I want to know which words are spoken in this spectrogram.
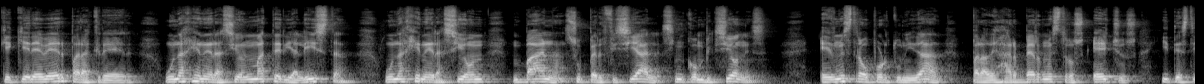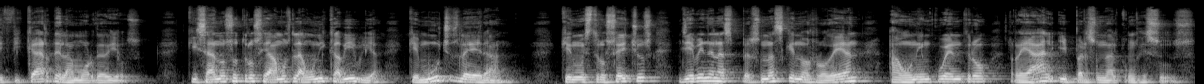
que quiere ver para creer, una generación materialista, una generación vana, superficial, sin convicciones. Es nuestra oportunidad para dejar ver nuestros hechos y testificar del amor de Dios. Quizá nosotros seamos la única Biblia que muchos leerán, que nuestros hechos lleven a las personas que nos rodean a un encuentro real y personal con Jesús.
